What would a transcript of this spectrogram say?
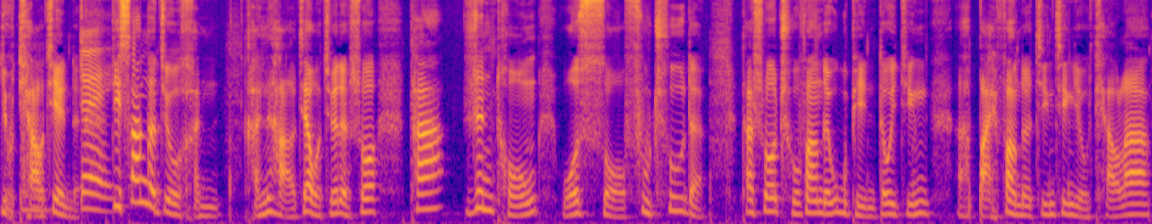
有条件的。嗯对第三个就很很好，叫我觉得说他认同我所付出的。他说厨房的物品都已经啊、摆放的井井有条啦，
